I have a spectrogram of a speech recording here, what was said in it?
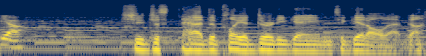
Yeah, She just had to play a dirty game to get all that done.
